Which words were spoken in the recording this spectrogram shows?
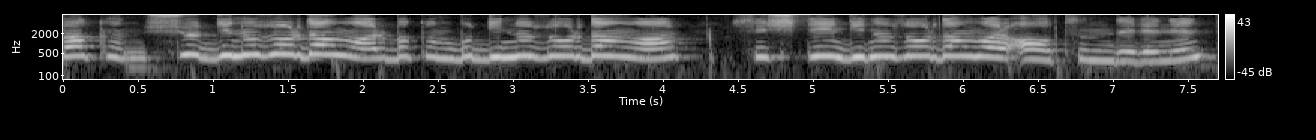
bakın şu dinozordan var. Bakın bu dinozordan var. Seçtiğin dinozordan var altın derinin.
